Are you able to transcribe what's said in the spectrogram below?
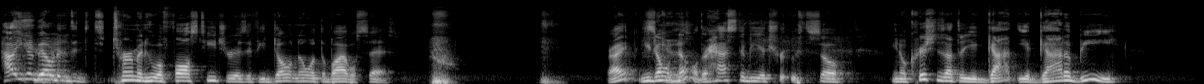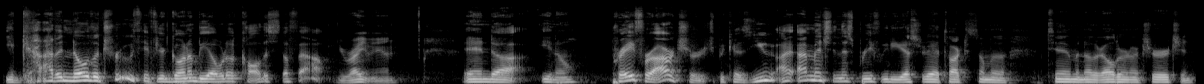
How are you going to be able to de- determine who a false teacher is if you don't know what the Bible says? Right? You don't know. There has to be a truth. So, you know, Christians out there, you got you gotta be, you gotta know the truth if you're gonna be able to call this stuff out You're right, man. and uh, you know pray for our church because you I, I mentioned this briefly to you yesterday i talked to some of the, tim another elder in our church and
